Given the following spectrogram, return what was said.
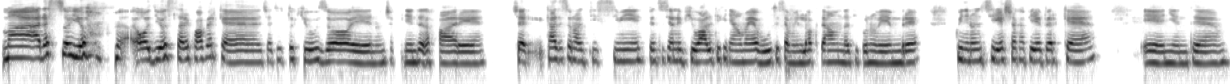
Ma adesso io odio stare qua perché c'è tutto chiuso e non c'è più niente da fare. Cioè, i casi sono altissimi, penso siano i più alti che abbiamo mai avuto. Siamo in lockdown da tipo novembre, quindi non si riesce a capire perché. E niente,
